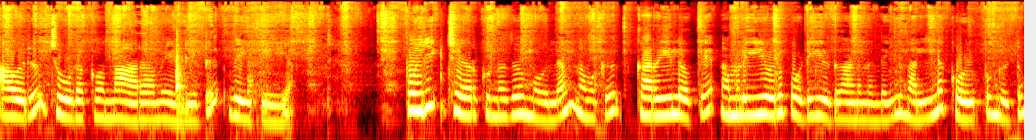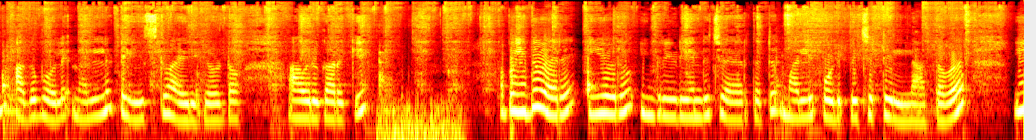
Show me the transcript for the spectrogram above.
ആ ഒരു ചൂടൊക്കെ ഒന്ന് ആറാൻ വേണ്ടിയിട്ട് വെയിറ്റ് ചെയ്യാം. പൊരി ചേർക്കുന്നത് മൂലം നമുക്ക് കറിയിലൊക്കെ നമ്മൾ ഈ ഒരു പൊടി ഇടുകയാണെന്നുണ്ടെങ്കിൽ നല്ല കൊഴുപ്പും കിട്ടും. അതുപോലെ നല്ല ടേസ്റ്റും ആയിരിക്കും കേട്ടോ ആ ഒരു കറിക്ക്. അപ്പോൾ ഇതുവരെ ഈ ഒരു ഇൻഗ്രീഡിയന്റ് ചേർത്തിട്ട് മല്ലി പൊടിപ്പിച്ചിട്ടില്ലാത്തവർ ഈ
